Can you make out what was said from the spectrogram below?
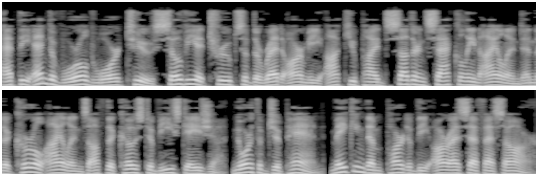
At the end of World War II Soviet troops of the Red Army occupied southern Sakhalin Island and the Kuril Islands off the coast of East Asia, north of Japan, making them part of the RSFSR.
